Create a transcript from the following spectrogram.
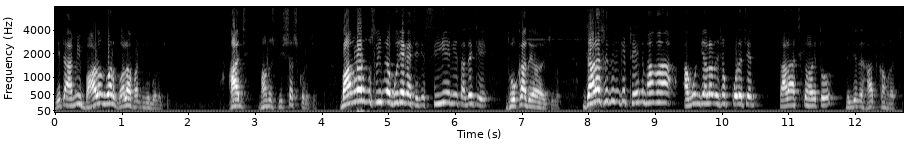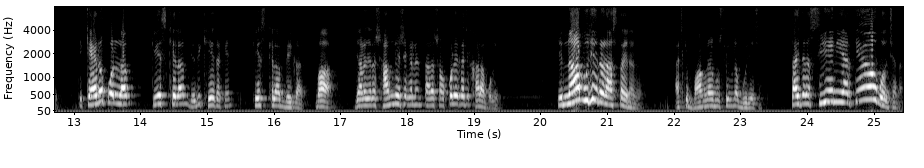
যেটা আমি বারংবার গলা ফাটিয়ে বলেছি। আজ মানুষ বিশ্বাস করেছে। বাংলার মুসলিমরা বুঝে গেছে যে সিএ নিয়ে তাদেরকে ধোকা দেওয়া হয়েছিল। যারা সেদিনকে ট্রেন ভাঙা, আগুন জ্বালানো এসব করেছেন, তারা আজকে হয়তো নিজেদের হাত কামড়াচ্ছেন। যে কেন করলাম, কেস খেলাম, যদি খেয়ে থাকেন, কেস খেলাম বেকার। বা যারা যারা সামনে এসে গেলেন, তারা সকলের কাছে খারাপ হলেন। যে না বুঝে এরা রাস্তায় নামে। আজকে বাংলার মুসলিমরা বুঝেছে। তাই তারা সিএ নিয়ে আর কেউ বলছে না।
